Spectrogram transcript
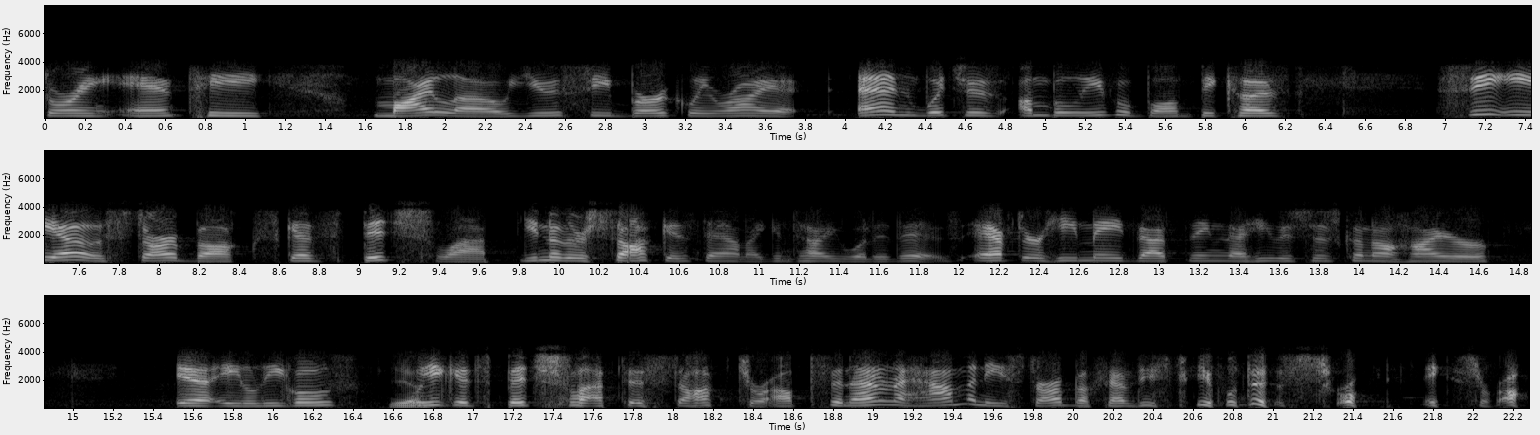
during anti-Milo UC Berkeley riot, and which is unbelievable because CEO Starbucks gets bitch slapped. You know their stock is down. I can tell you what it is. After he made that thing that he was just going to hire uh, illegals, yeah. well, he gets bitch slapped. His stock drops, and I don't know how many Starbucks have these people destroyed. These riots.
